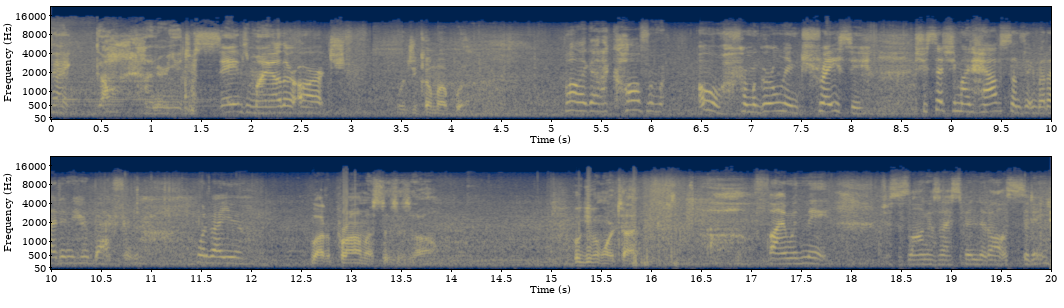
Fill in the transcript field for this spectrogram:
Thank God, Hunter, you just saved my other arch. What'd you come up with? Well, I got a call from, oh, from a girl named Tracy. She said she might have something, but I didn't hear back from her. What about you? A lot of promises is all. We'll give it more time. Oh, fine with me, just as long as I spend it all sitting.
